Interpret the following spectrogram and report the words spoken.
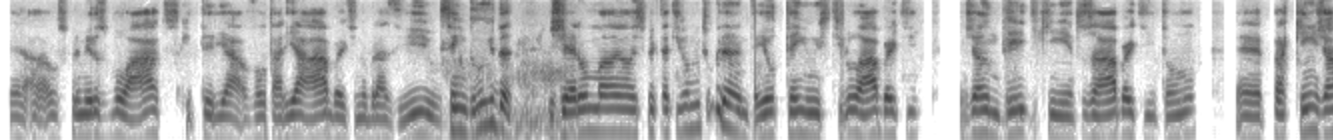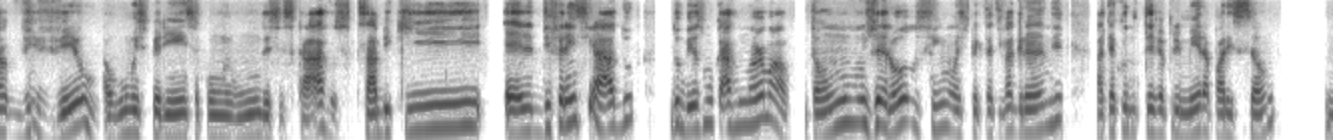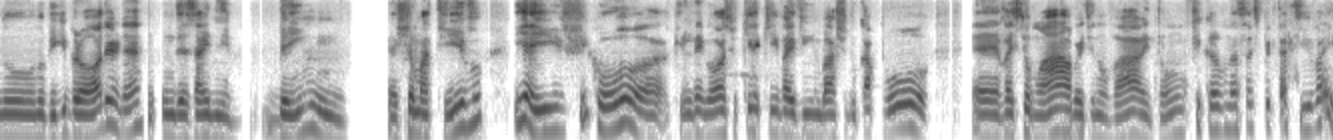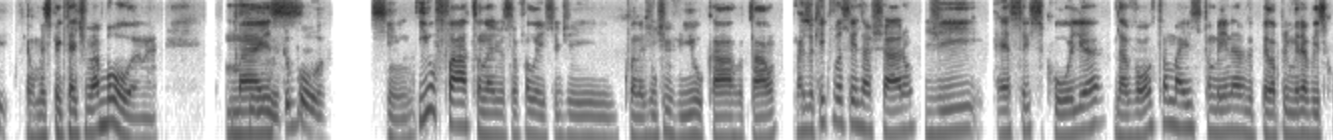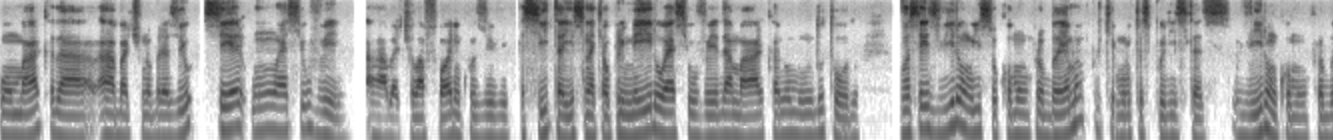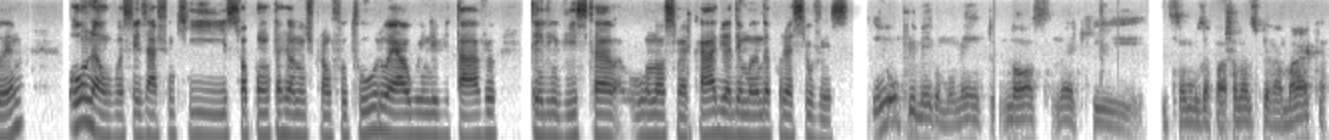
é, os primeiros boatos que teria voltaria a Abarth no Brasil, sem dúvida, gera uma expectativa muito grande. Eu tenho um estilo Abarth, já andei de 500 Abarth, então é, para quem já viveu alguma experiência com um desses carros, sabe que é diferenciado do mesmo carro normal. Então gerou sim uma expectativa grande, até quando teve a primeira aparição no, no Big Brother, né? Um design bem é, chamativo e aí ficou aquele negócio que que vai vir embaixo do capô, é, vai ser um Albert, não vai? Então ficamos nessa expectativa aí. É uma expectativa boa, né? Mas Sim, muito boa. Sim. E o fato, né, de você falou isso de quando a gente viu o carro e tal. Mas o que, que vocês acharam de essa escolha da volta, mas também né, pela primeira vez como marca da Abarth no Brasil, ser um SUV? A Abarth lá fora, inclusive, cita isso, né, que é o primeiro SUV da marca no mundo todo. Vocês viram isso como um problema, porque muitos puristas viram como um problema, ou não? Vocês acham que isso aponta realmente para um futuro, é algo inevitável tendo em vista o nosso mercado e a demanda por SUVs? Em um primeiro momento, nós, né, que somos apaixonados pela marca,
